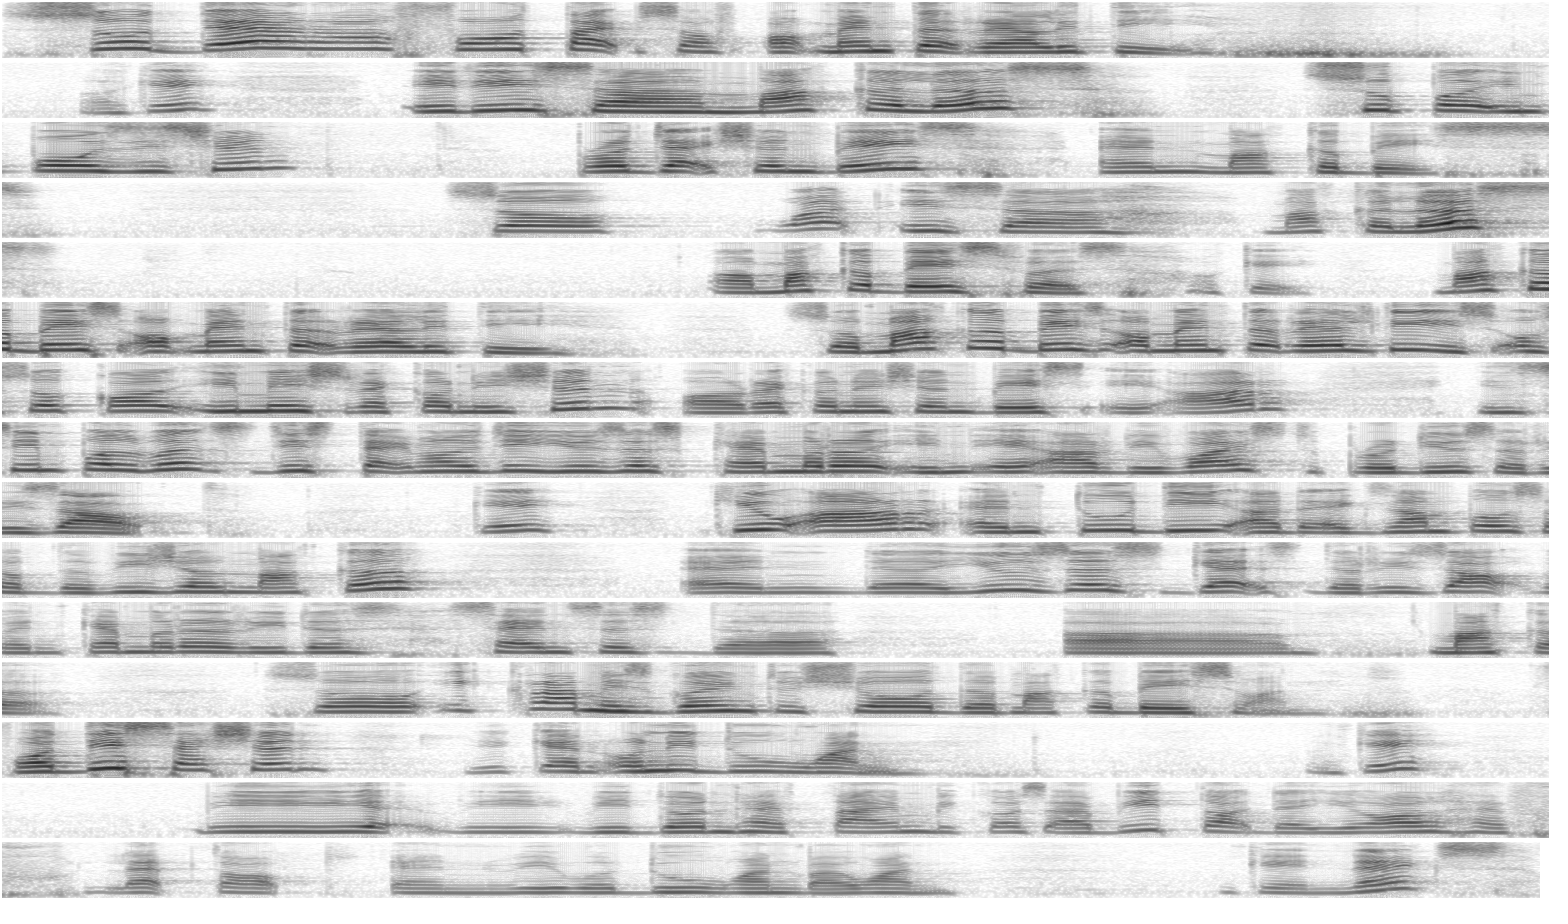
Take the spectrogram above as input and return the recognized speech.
So there are four types of augmented reality. Okay, it is a markerless superimposition, projection based, and marker based. So, what is uh, markerless? Uh, marker based first. Okay, marker based augmented reality. So, marker based augmented reality is also called image recognition or recognition based AR. In simple words, this technology uses camera in AR device to produce a result. Okay, QR and 2D are the examples of the visual marker and the users gets the result when camera readers senses the uh, marker. So Ikram is going to show the marker based one. For this session, you can only do one. Okay? We, we, we don't have time because uh, we thought that you all have laptops and we will do one by one. Okay, next.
